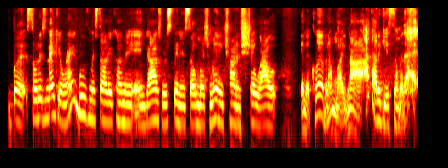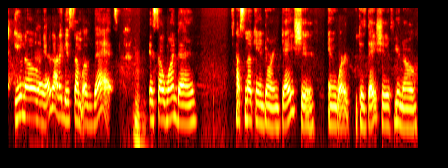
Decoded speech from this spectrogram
But so this Make It Rain movement started coming and guys were spending so much money trying to show out in the club. And I'm like, nah, I got to get some of that, you know, like I got to get some of that. Mm-hmm. And so one day I snuck in during day shift and work because day shift, you know,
